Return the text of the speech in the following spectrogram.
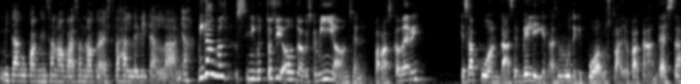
mitä kukakin sanoo vai sanooko ja sitten vähän levitellään. Ja... Mikä on myös niinku tosi outoa, koska Mia on sen paras kaveri ja Saku on tää sen veli, ketä se muutenkin puolustaa joka käänteessä.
